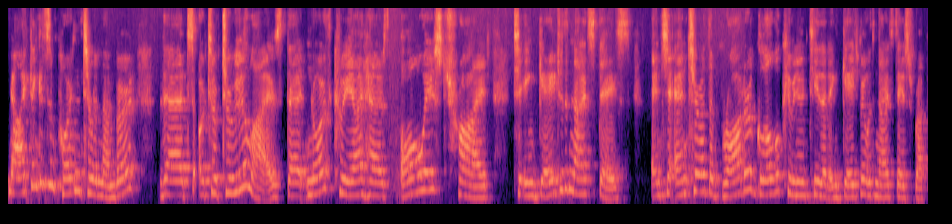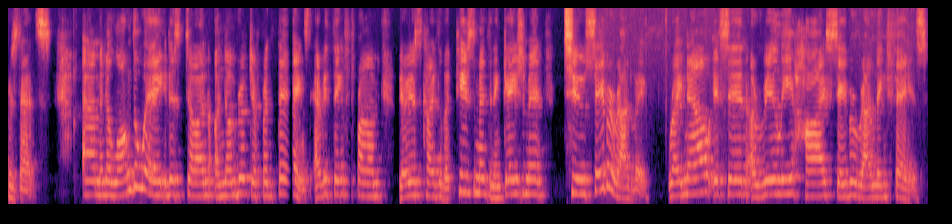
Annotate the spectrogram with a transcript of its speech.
Yeah, I think it's important to remember that, or to, to realize that North Korea has always tried to engage with the United States and to enter the broader global community that engagement with the United States represents. Um, and along the way, it has done a number of different things, everything from various kinds of appeasement and engagement to saber rattling. Right now, it's in a really high saber rattling phase.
